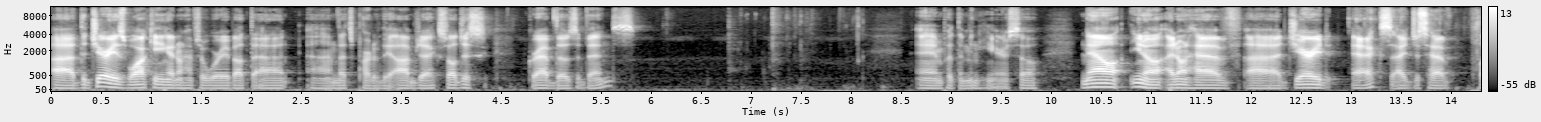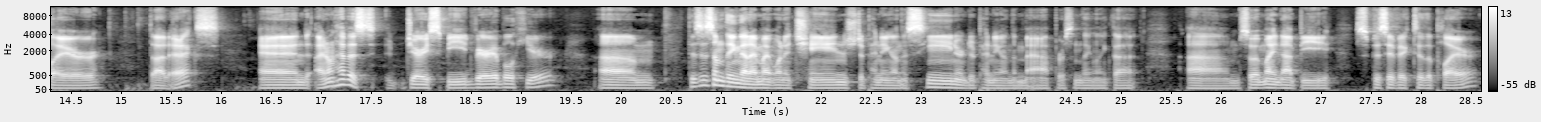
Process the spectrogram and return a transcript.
Uh, the Jerry is walking. I don't have to worry about that. Um, that's part of the object. So I'll just grab those events and put them in here. So now, you know, I don't have uh, Jerry X. I just have player dot X. And I don't have a Jerry speed variable here. Um, this is something that I might want to change depending on the scene or depending on the map or something like that. Um, so it might not be specific to the player.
